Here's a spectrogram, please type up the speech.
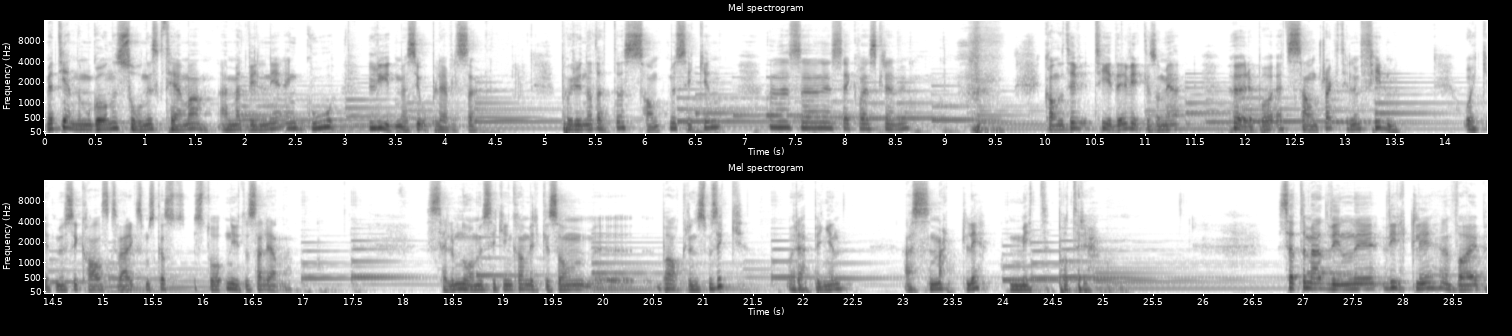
Med et gjennomgående sonisk tema er Mad Villainy en god lydmessig opplevelse. Av dette, samt musikken Jeg ser ikke hva jeg skrev. Kan det til tider virke som jeg hører på et soundtrack til en film, og ikke et musikalsk verk som skal stå nytes alene. Selv om noe av musikken kan virke som øh, bakgrunnsmusikk, og rappingen er smertelig midt på tre. Setter Mad Vinley virkelig en vibe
